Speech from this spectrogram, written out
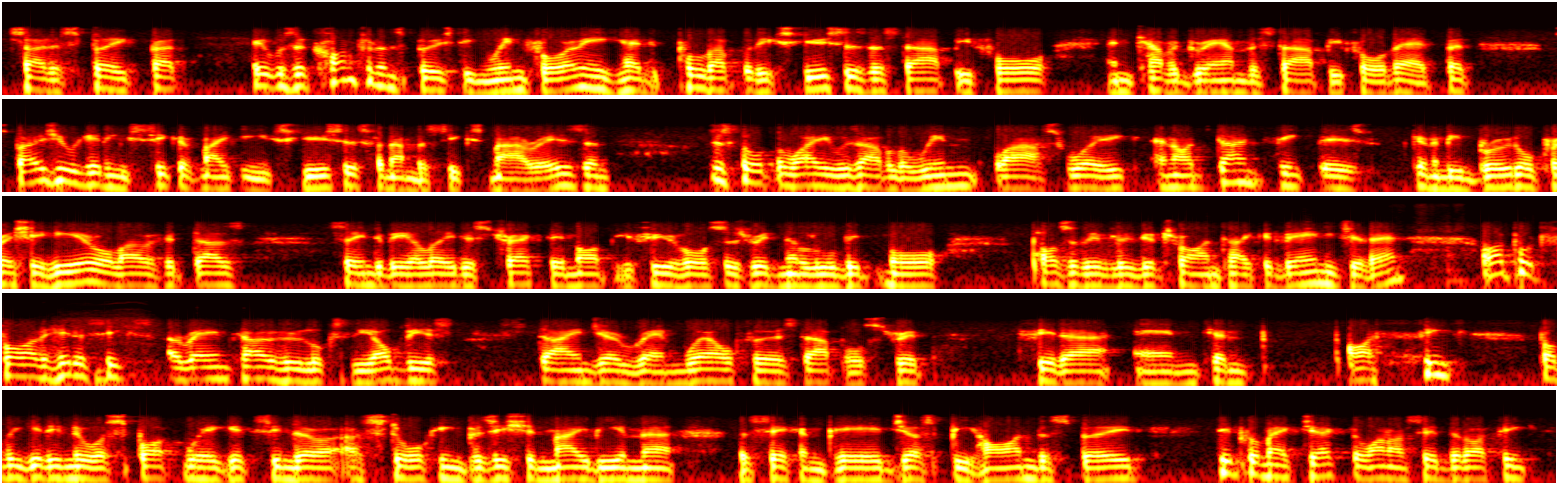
so to speak. But it was a confidence boosting win for him. He had pulled up with excuses the start before and covered ground the start before that. But I suppose you were getting sick of making excuses for number six Mares and just thought the way he was able to win last week. And I don't think there's going to be brutal pressure here, although if it does seem to be a leader's track, there might be a few horses ridden a little bit more positively to try and take advantage of that. I put five ahead of six Aramco, who looks the obvious danger, ran well first up, or strip fitter, and can, I think, probably get into a spot where he gets into a stalking position, maybe in the, the second pair just behind the speed. Diplomat Jack, the one I said that I think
